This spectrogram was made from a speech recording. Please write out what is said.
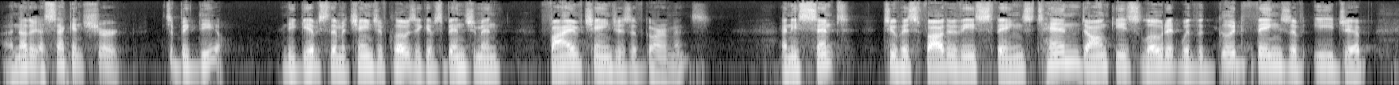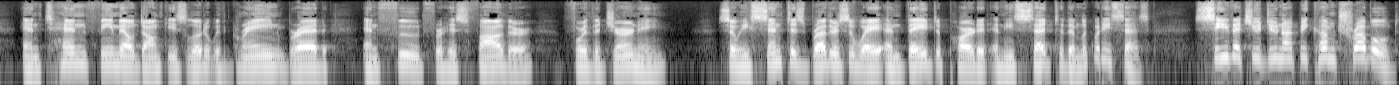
another, a second shirt. It's a big deal. And he gives them a change of clothes. He gives Benjamin five changes of garments. And he sent to his father these things ten donkeys loaded with the good things of Egypt, and ten female donkeys loaded with grain, bread, and food for his father for the journey. So he sent his brothers away, and they departed, and he said to them, Look what he says See that you do not become troubled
